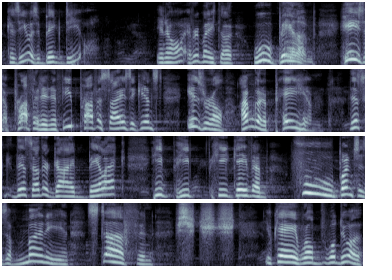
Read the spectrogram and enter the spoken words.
because he was a big deal. You know, everybody thought, ooh, Balaam, he's a prophet, and if he prophesies against Israel, I'm going to pay him. This, this other guy, Balak, he, he, he gave him whew, bunches of money and stuff, and. Okay, we'll, we'll do a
